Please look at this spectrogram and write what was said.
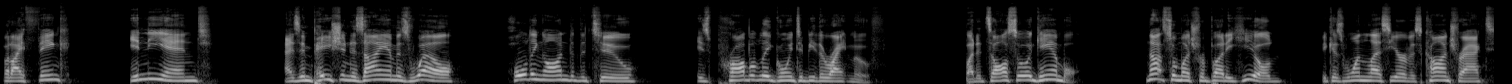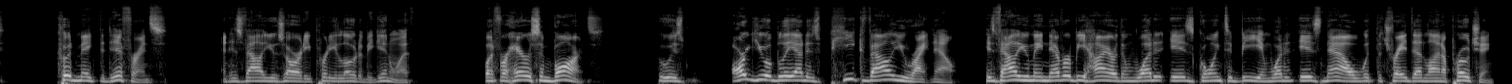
But I think in the end, as impatient as I am as well, holding on to the two is probably going to be the right move. But it's also a gamble. Not so much for Buddy Hield, because one less year of his contract could make the difference, and his value is already pretty low to begin with. But for Harrison Barnes, who is arguably at his peak value right now. His value may never be higher than what it is going to be and what it is now with the trade deadline approaching.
